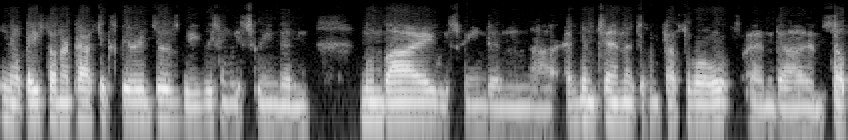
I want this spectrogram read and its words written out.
you know, based on our past experiences, we recently screened in Mumbai. We screened in uh, Edmonton at different festivals, and uh, in South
